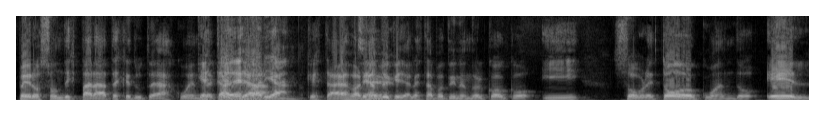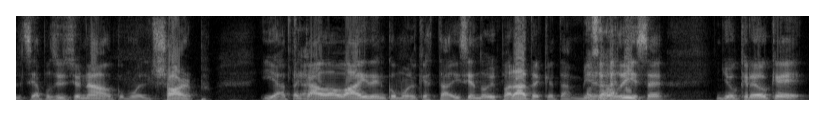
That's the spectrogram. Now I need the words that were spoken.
pero son disparates que tú te das cuenta Que está ya- desvariando. que está desvariando Sí. y que ya le está patinando el coco y sobre todo cuando él se ha posicionado como el sharp y ha atacado a Biden como el que está diciendo disparates, que también O sea, los dice, yo creo que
